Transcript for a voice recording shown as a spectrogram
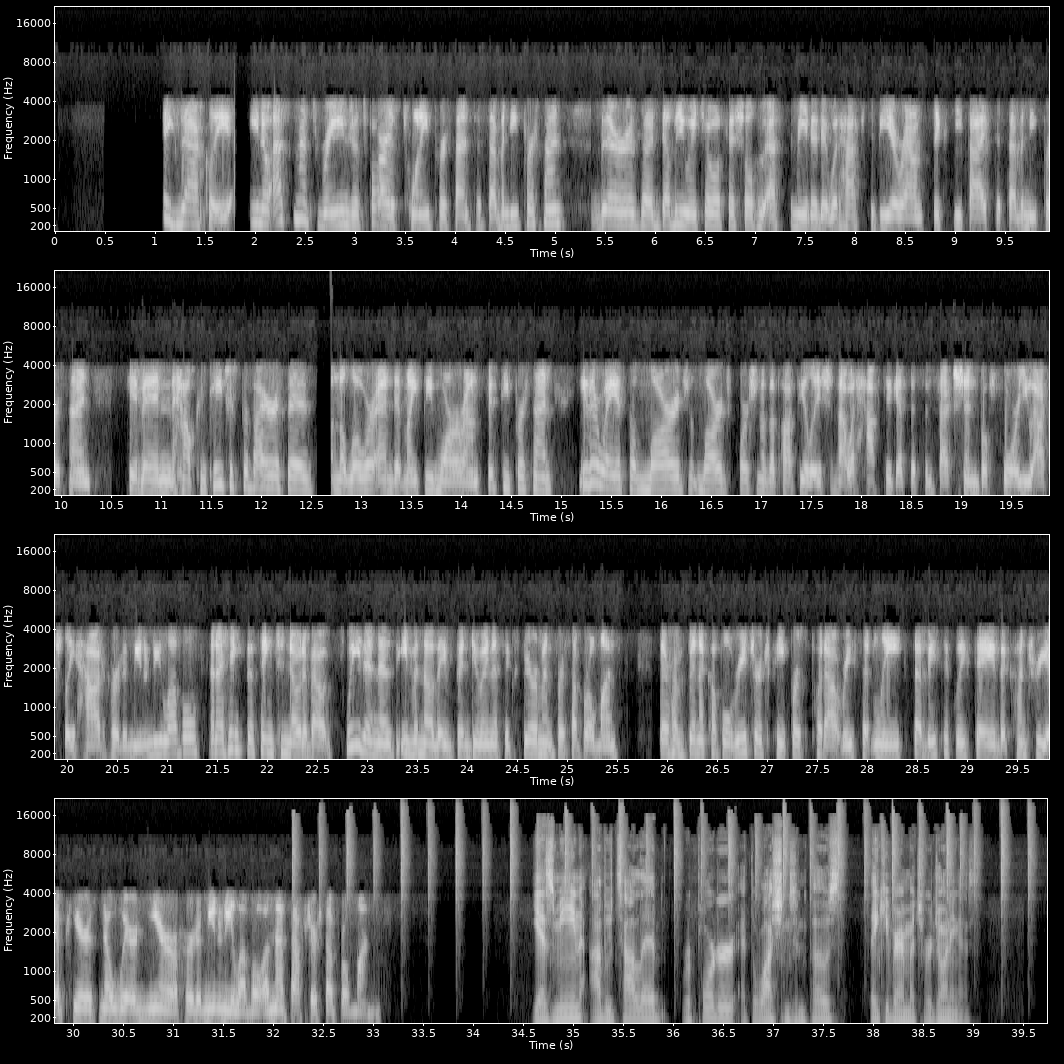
Exactly. You know, estimates range as far as 20% to 70%. There is a WHO official who estimated it would have to be around 65 to 70% given how contagious the virus is. On the lower end, it might be more around 50%. Either way, it's a large, large portion of the population that would have to get this infection before you actually had herd immunity levels. And I think the thing to note about Sweden is even though they've been doing this experiment for several months, there have been a couple research papers put out recently that basically say the country appears nowhere near a herd immunity level, and that's after several months. Yasmeen Abutaleb, reporter at the Washington Post, thank you very much for joining us.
